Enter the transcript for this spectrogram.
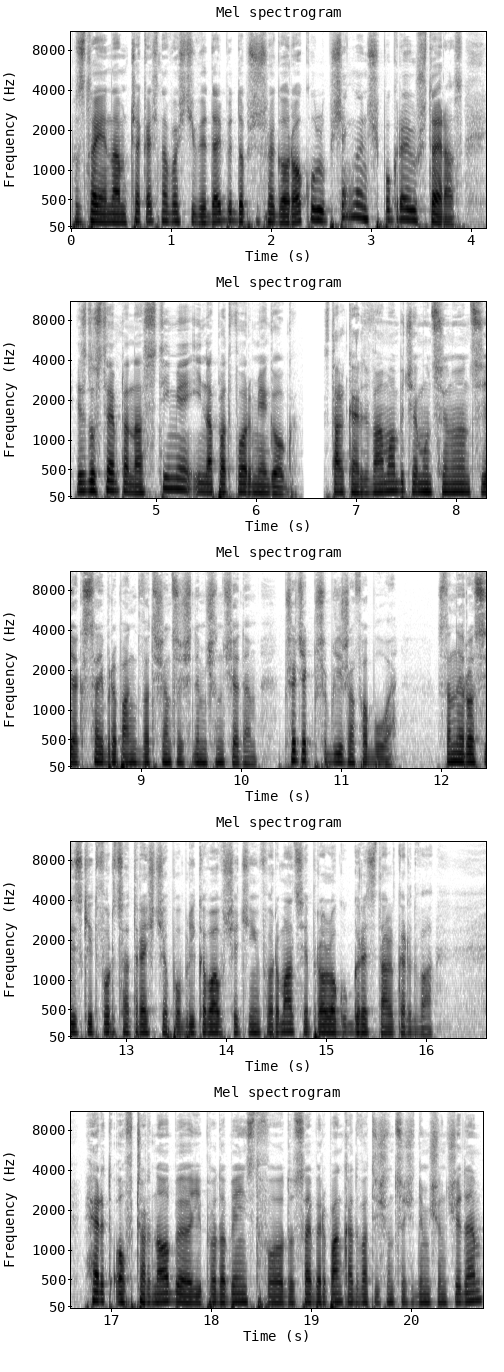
Pozostaje nam czekać na właściwy debiut do przyszłego roku lub sięgnąć po grę już teraz. Jest dostępna na Steamie i na platformie GOG. Stalker 2 ma być emocjonujący jak Cyberpunk 2077. Przeciek przybliża fabułę. Stany rosyjski twórca treści opublikował w sieci informacje prologu gry Stalker 2. Heart of Chernobyl i podobieństwo do Cyberpunka 2077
